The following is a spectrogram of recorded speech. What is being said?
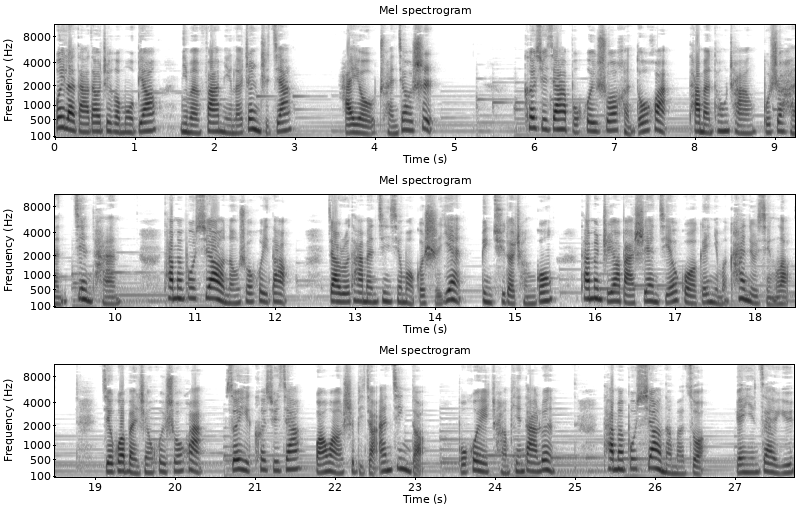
为了达到这个目标，你们发明了政治家，还有传教士。科学家不会说很多话，他们通常不是很健谈，他们不需要能说会道。假如他们进行某个实验并取得成功，他们只要把实验结果给你们看就行了，结果本身会说话，所以科学家往往是比较安静的，不会长篇大论。他们不需要那么做，原因在于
